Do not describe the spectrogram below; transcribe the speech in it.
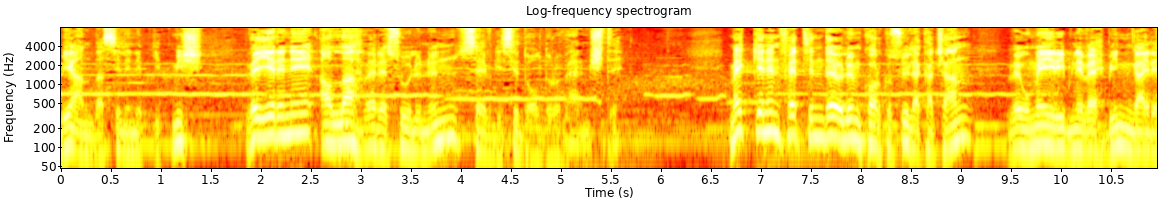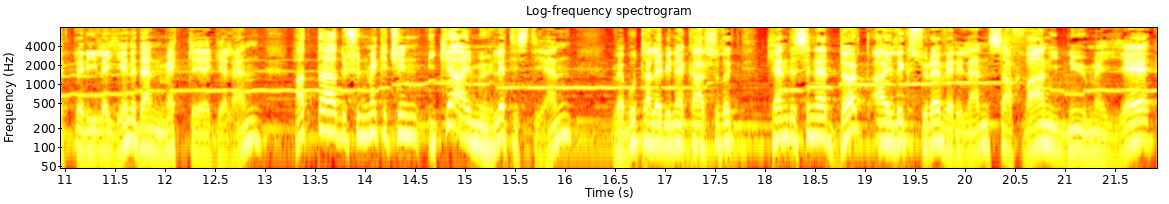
bir anda silinip gitmiş ve yerini Allah ve Resulünün sevgisi dolduruvermişti. Mekke'nin fethinde ölüm korkusuyla kaçan ve Umeyr İbni Vehb'in gayretleriyle yeniden Mekke'ye gelen, hatta düşünmek için iki ay mühlet isteyen ve bu talebine karşılık kendisine dört aylık süre verilen Safvan İbni Ümeyye,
